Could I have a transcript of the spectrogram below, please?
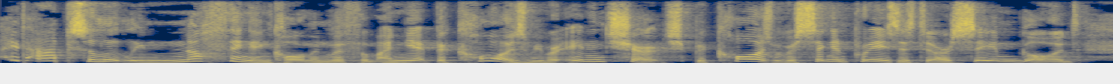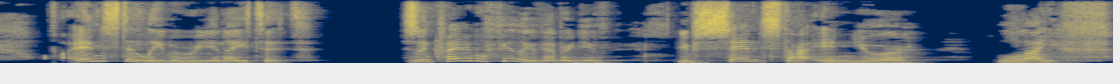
I had absolutely nothing in common with them. And yet because we were in church, because we were singing praises to our same God, instantly we were united. It's an incredible feeling if ever you've, you've sensed that in your life.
